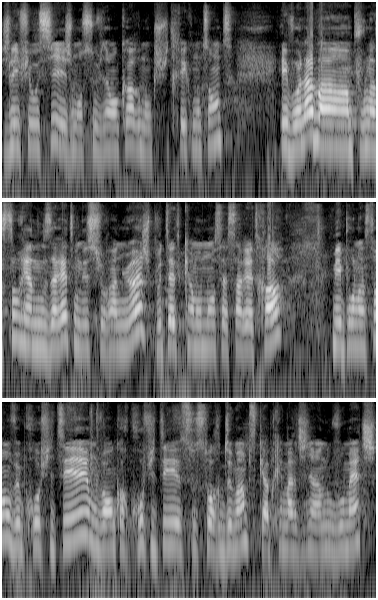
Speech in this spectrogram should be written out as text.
je l'ai fait aussi et je m'en souviens encore, donc je suis très contente. Et voilà, ben, pour l'instant, rien ne nous arrête, on est sur un nuage. Peut-être qu'à un moment, ça s'arrêtera. Mais pour l'instant, on veut profiter. On va encore profiter ce soir, demain, parce qu'après mardi, il y a un nouveau match.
